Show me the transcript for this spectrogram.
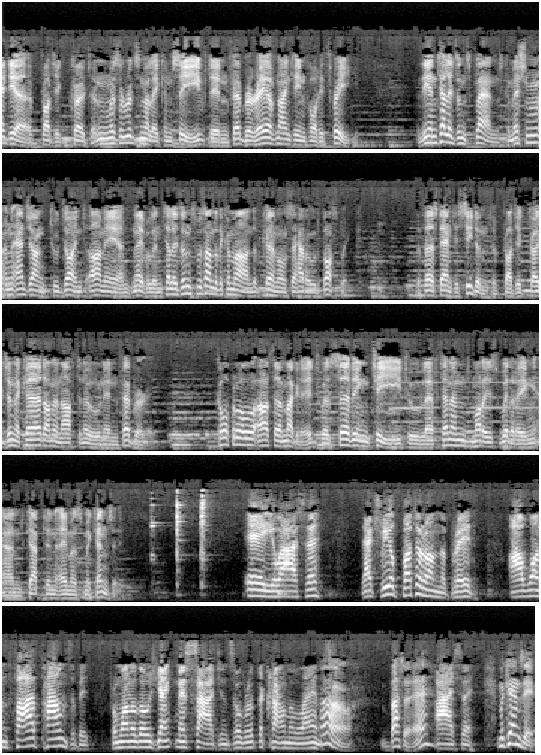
Idea of Project Trojan was originally conceived in February of 1943. The Intelligence Plans Commission, an adjunct to Joint Army and Naval Intelligence, was under the command of Colonel Sir Harold Bostwick. The first antecedent of Project Trojan occurred on an afternoon in February. Corporal Arthur Muggeridge was serving tea to Lieutenant Morris Withering and Captain Amos Mackenzie. Here you are, sir. That's real butter on the bread. I won five pounds of it from one of those Yank mess sergeants over at the Crown and Land. Oh, butter, eh? Aye, sir. Mackenzie.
